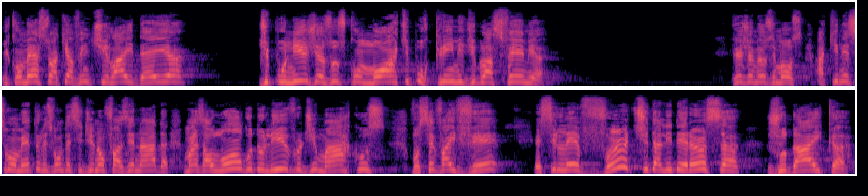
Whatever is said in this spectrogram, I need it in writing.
e começam aqui a ventilar a ideia de punir Jesus com morte por crime de blasfêmia. Veja, meus irmãos, aqui nesse momento eles vão decidir não fazer nada, mas ao longo do livro de Marcos, você vai ver esse levante da liderança judaica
